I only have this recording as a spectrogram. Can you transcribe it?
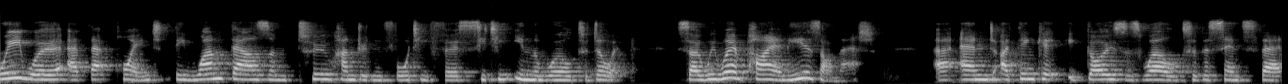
we were at that point the 1,241st city in the world to do it. So we weren't pioneers on that. Uh, and I think it, it goes as well to the sense that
